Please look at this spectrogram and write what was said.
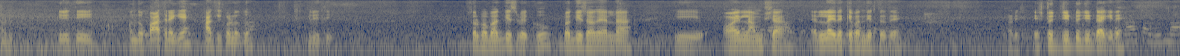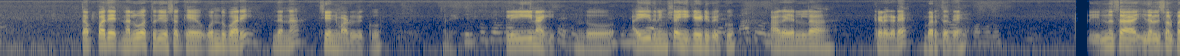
ನೋಡಿ, ಈ ರೀತಿ ಒಂದು ಪಾತ್ರೆಗೆ ಹಾಕಿಕೊಳ್ಳೋದು ಈ ರೀತಿ. ಸ್ವಲ್ಪ ಬಗ್ಗಿಸಬೇಕು. ಬಗ್ಗಿಸುವಾಗ ಎಲ್ಲ ಈ ಆಯಿಲ್ನ ಅಂಶ ಎಲ್ಲ ಇದಕ್ಕೆ ಬಂದಿರ್ತದೆ. ನೋಡಿ, ಎಷ್ಟು ಜಿಡ್ಡು ಜಿಡ್ಡಾಗಿದೆ. ತಪ್ಪದೆ ನಲವತ್ತು ದಿವಸಕ್ಕೆ ಒಂದು ಬಾರಿ ಇದನ್ನು ಚೇಂಜ್ ಮಾಡಬೇಕು. ನೋಡಿ ಕ್ಲೀನಾಗಿ ಒಂದು ಐದು ನಿಮಿಷ ಹೀಗೆ ಹಿಡಿಬೇಕು. ಆಗ ಎಲ್ಲ ಕೆಳಗಡೆ ಬರ್ತದೆ. ಇನ್ನೂ ಸಹ ಇದರಲ್ಲಿ ಸ್ವಲ್ಪ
